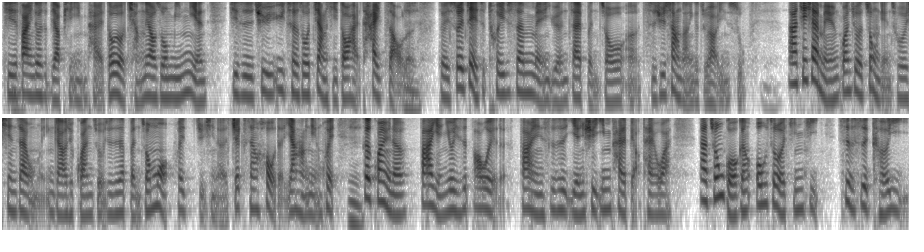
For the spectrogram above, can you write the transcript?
其实发言都是比较偏鹰派，都有强调说明年其实去预测说降息都还太早了，嗯对，所以这也是推升美元在本周呃持续上涨一个主要因素。那接下来美元关注的重点，除了现在我们应该要去关注，就是在本周末会举行的 Jackson Hole 的央行年会，各官员的发言，尤其是鲍威尔的发言，是不是延续鹰派的表态外，那中国跟欧洲的经济是不是可以，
